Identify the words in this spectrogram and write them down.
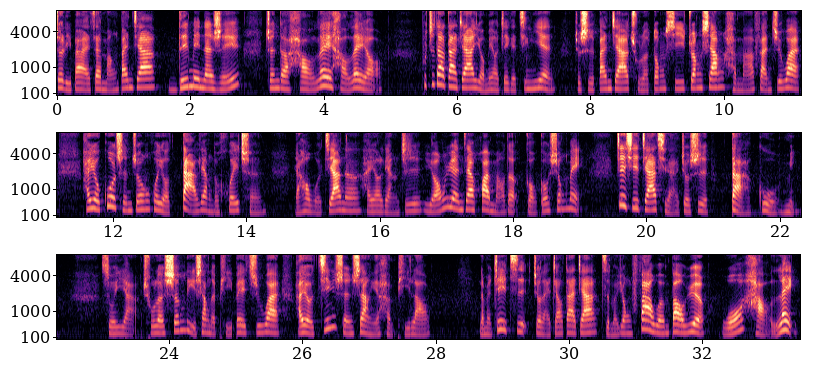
这礼拜在忙搬家 d i m i n a g e 真的好累好累哦。不知道大家有没有这个经验，就是搬家除了东西装箱很麻烦之外，还有过程中会有大量的灰尘。然后我家呢还有两只永远在换毛的狗狗兄妹，这些加起来就是大过敏。所以啊，除了生理上的疲惫之外，还有精神上也很疲劳。那么这次就来教大家怎么用法文抱怨我好累。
